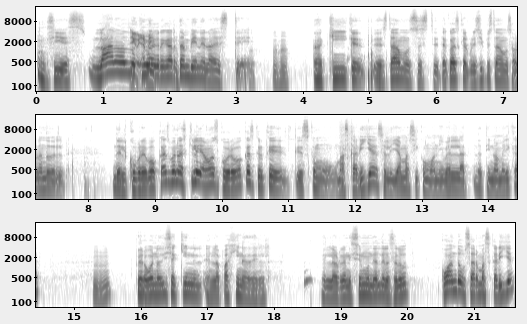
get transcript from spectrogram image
Así es. Lo Digo, que iba a mí. agregar también era este. Ajá. Aquí que estábamos, este, ¿te acuerdas que al principio estábamos hablando del, del cubrebocas? Bueno, aquí le llamamos cubrebocas, creo que es como mascarilla, se le llama así como a nivel lat- Latinoamérica. Pero bueno, dice aquí en, el- en la página del, de la Organización Mundial de la Salud, ¿cuándo usar mascarilla?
